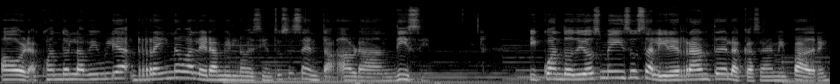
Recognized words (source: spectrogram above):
Ahora, cuando en la Biblia Reina Valera 1960, Abraham dice, y cuando Dios me hizo salir errante de la casa de mi padre,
